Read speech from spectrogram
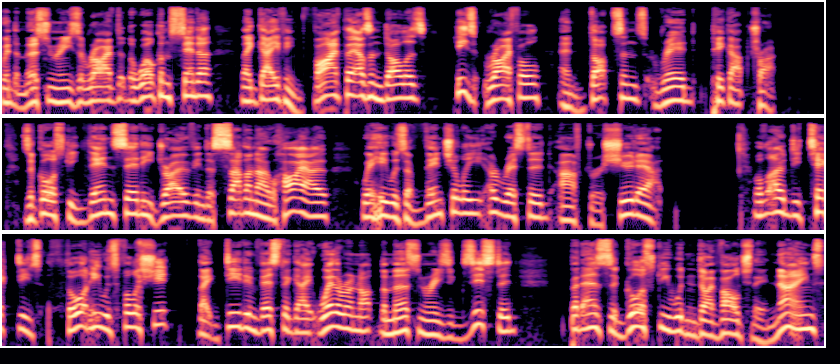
When the mercenaries arrived at the Welcome Center, they gave him $5,000, his rifle, and Dotson's red pickup truck. Zagorski then said he drove into southern Ohio, where he was eventually arrested after a shootout. Although detectives thought he was full of shit, they did investigate whether or not the mercenaries existed, but as Zagorski wouldn't divulge their names,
